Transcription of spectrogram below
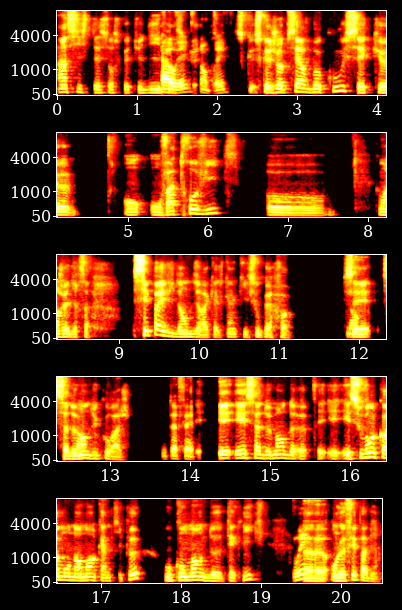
insister sur ce que tu dis. Ah oui, je t'en prie. Ce que, que j'observe beaucoup, c'est que on, on, va trop vite au. Comment je vais dire ça? C'est pas évident de dire à quelqu'un qui sous-performe. Ça demande non. du courage. Tout à fait. Et, et ça demande. Et, et, souvent, comme on en manque un petit peu, ou qu'on manque de technique, oui. euh, on le fait pas bien.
